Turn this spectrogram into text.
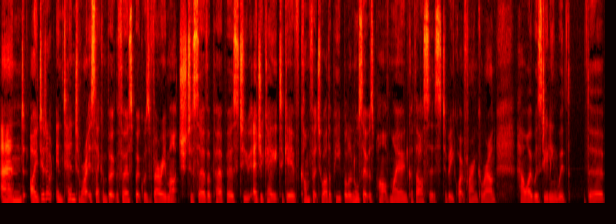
and I didn't intend to write a second book. The first book was very much to serve a purpose to educate, to give comfort to other people, and also it was part of my own catharsis, to be quite frank, around how I was dealing with the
